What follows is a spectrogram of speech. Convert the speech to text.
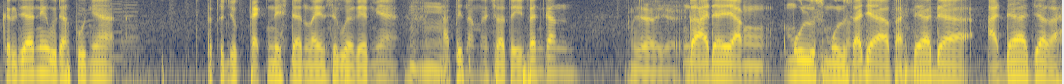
kerja nih udah punya petunjuk teknis dan lain sebagainya. Mm-mm. Tapi namanya suatu event kan ya ya nggak ada yang mulus-mulus aja, pasti ada ada aja lah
